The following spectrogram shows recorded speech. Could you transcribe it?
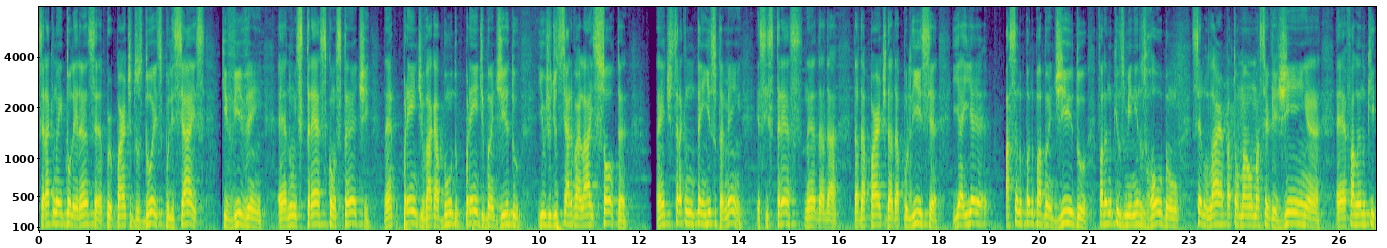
Será que não é intolerância por parte dos dois policiais que vivem é, num estresse constante, né, prende vagabundo, prende bandido e o judiciário vai lá e solta? Né? Será que não tem isso também? Esse estresse né, da, da, da, da parte da, da polícia e aí é, passando pano para bandido, falando que os meninos roubam celular para tomar uma cervejinha, é, falando que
